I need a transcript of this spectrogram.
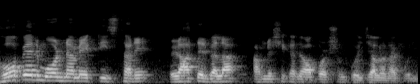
ঘোপের মোড় নামে একটি স্থানে রাতের বেলা আমরা সেখানে অপারেশন পরিচালনা করি।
